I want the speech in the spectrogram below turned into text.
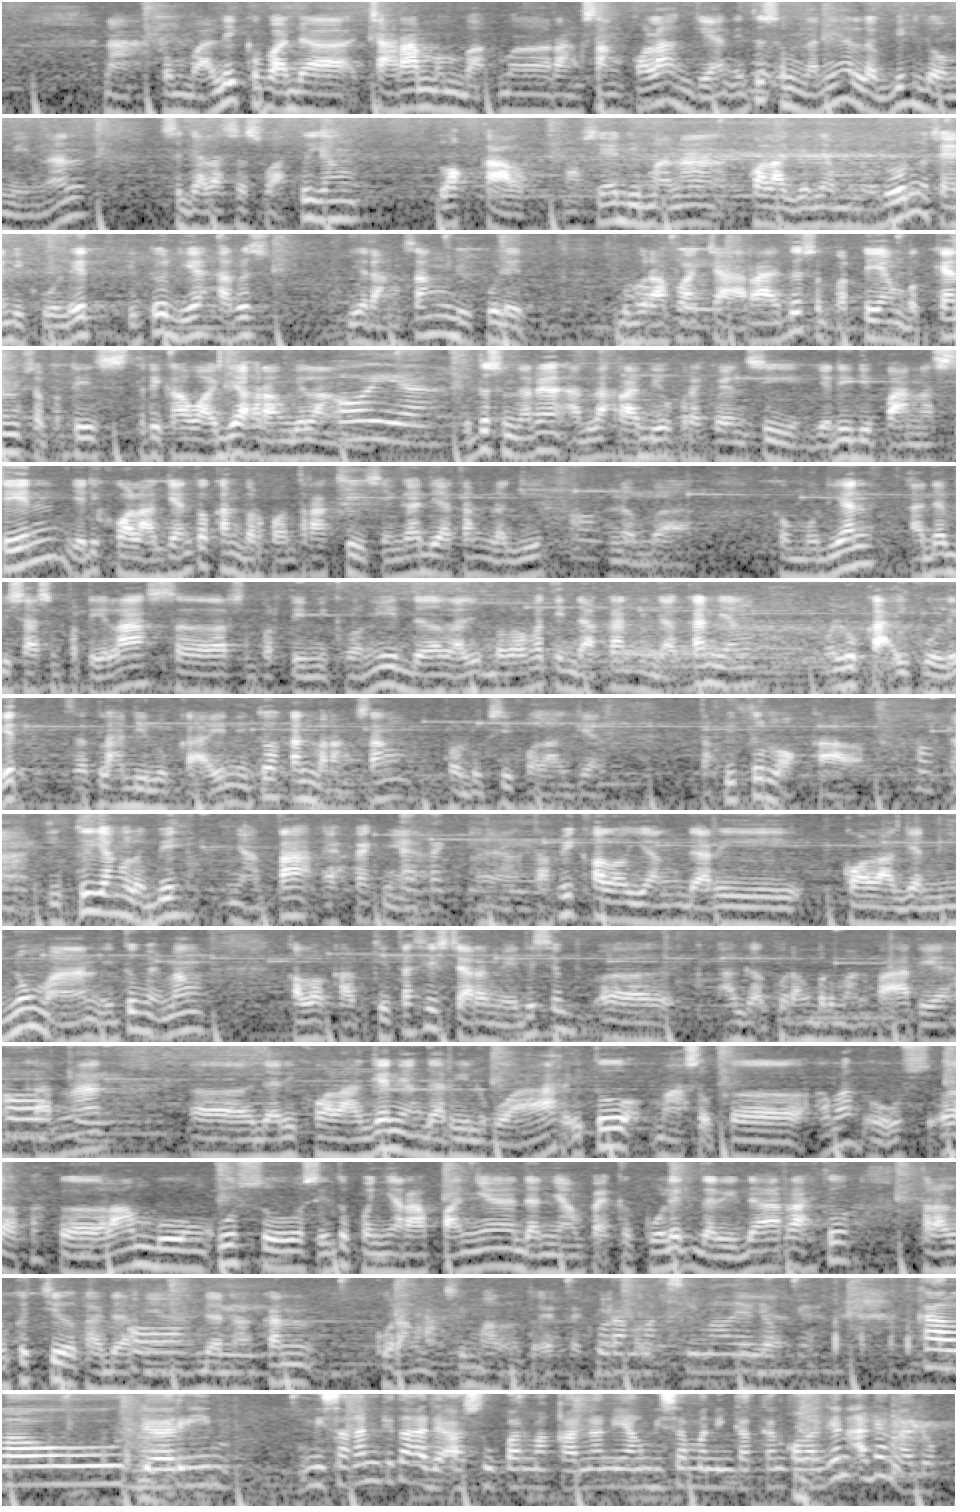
Nah, kembali kepada cara merangsang kolagen itu sebenarnya lebih dominan segala sesuatu yang lokal. Maksudnya di mana kolagennya menurun, misalnya di kulit, itu dia harus dirangsang di kulit. Beberapa Oke. cara itu seperti yang beken, seperti setrika wajah orang bilang. Oh iya. Itu sebenarnya adalah radiofrekuensi. Jadi dipanasin, jadi kolagen itu akan berkontraksi sehingga dia akan lagi menebar. Kemudian ada bisa seperti laser, seperti microneedle, ada beberapa tindakan-tindakan yang melukai kulit. Setelah dilukain itu akan merangsang produksi kolagen. Tapi itu lokal. Oke. Nah, itu yang lebih nyata efeknya. Efeknya, Nah, iya. Tapi kalau yang dari kolagen minuman itu memang kalau ka- kita sih secara medis sih, eh, agak kurang bermanfaat ya Oke. karena eh, dari kolagen yang dari luar itu masuk ke apa, us- eh, apa ke lambung, usus itu penyerapannya dan nyampe ke kulit dari darah itu terlalu kecil kadarnya Oke. dan akan kurang maksimal untuk efeknya. Kurang kalau- maksimal ya Iya. dok ya. Kalau dari misalkan kita ada asupan makanan yang bisa meningkatkan kolagen ada nggak dok?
